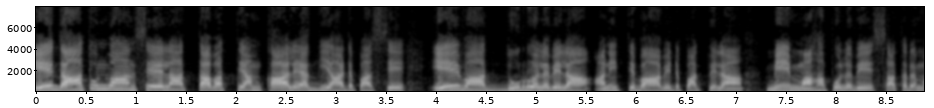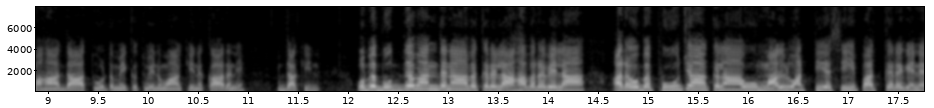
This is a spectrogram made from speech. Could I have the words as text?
ඒ ධාතුන් වහන්සේලා තවත් යම් කාලයක් ගියාට පස්සේ ඒවා දුර්වල වෙලා අනිත්‍ය භාවයට පත් වෙලා මේ මහපොළවේ සතර මහා ධාතුවටම එකතු වෙනවා කියන කාරණය දකිින්. ඔබ බුද්ධ වන්දනාව කරලා අහවර වෙලා අර ඔබ පූජා කලා වූ මල්වට්ටිය සිහිපත් කරගෙන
